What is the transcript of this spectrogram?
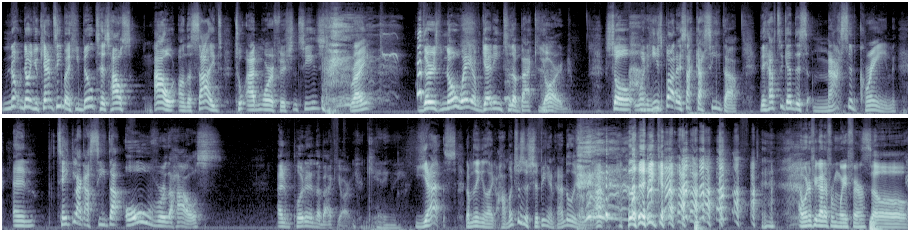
No, no, you can't see, but he built his house out on the sides to add more efficiencies, right? There's no way of getting to the backyard. So when he's bought esa casita, they have to get this massive crane and take la casita over the house and put it in the backyard. You're kidding me. Yes. I'm thinking like, how much is the shipping and handling of that? like, I wonder if you got it from Wayfair. So,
